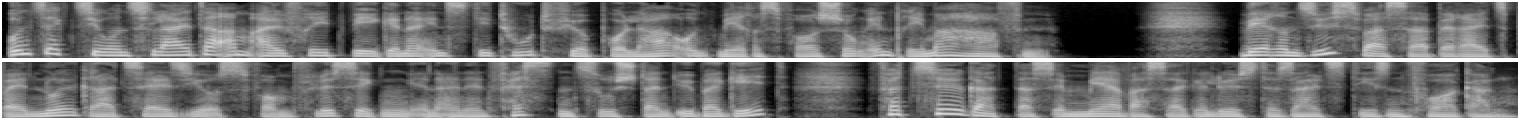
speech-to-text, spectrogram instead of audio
und Sektionsleiter am Alfred Wegener Institut für Polar- und Meeresforschung in Bremerhaven. Während Süßwasser bereits bei 0 Grad Celsius vom flüssigen in einen festen Zustand übergeht, verzögert das im Meerwasser gelöste Salz diesen Vorgang.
